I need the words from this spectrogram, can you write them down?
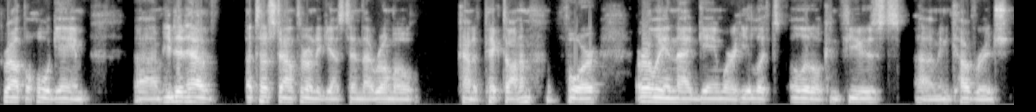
throughout the whole game. Um, he did have a touchdown thrown against him that Romo kind of picked on him for early in that game, where he looked a little confused um, in coverage.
